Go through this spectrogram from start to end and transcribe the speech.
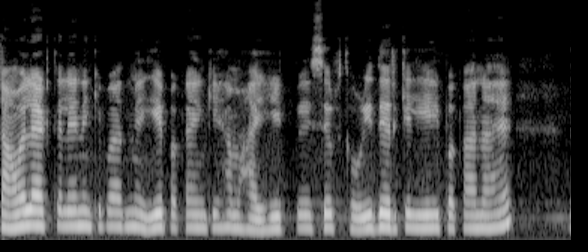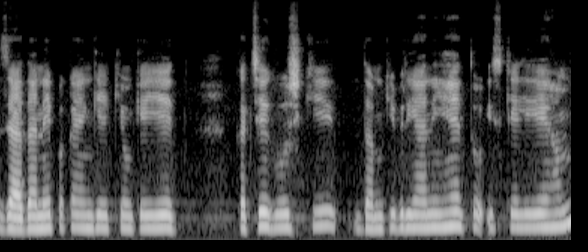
चावल ऐड कर लेने के बाद में ये पकाएँगे, हम हाई हीट पे सिर्फ़ थोड़ी देर के लिए ही पकाना है। ज़्यादा नहीं पकाएँगे क्योंकि ये कच्चे गोश्त की दम की बिरयानी है तो इसके लिए हम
